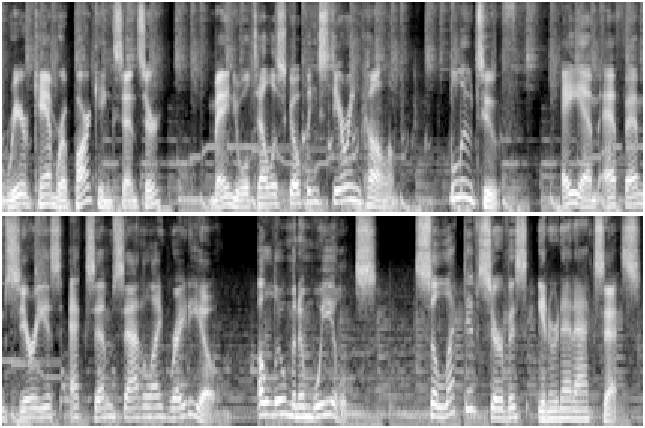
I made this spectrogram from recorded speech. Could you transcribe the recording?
rear camera parking sensor, manual telescoping steering column, Bluetooth, AM FM Sirius XM satellite radio, aluminum wheels, selective service internet access,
